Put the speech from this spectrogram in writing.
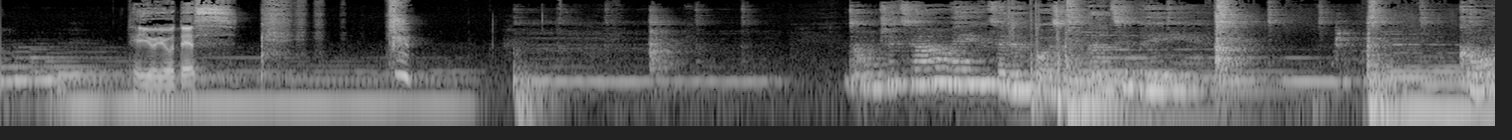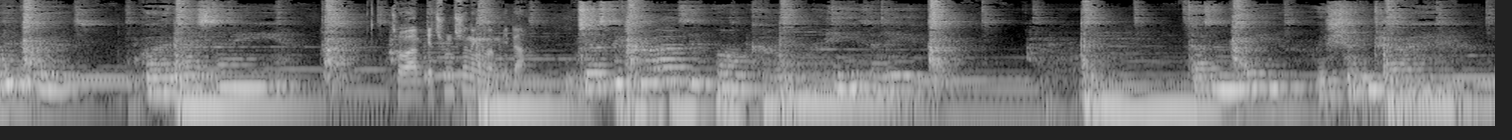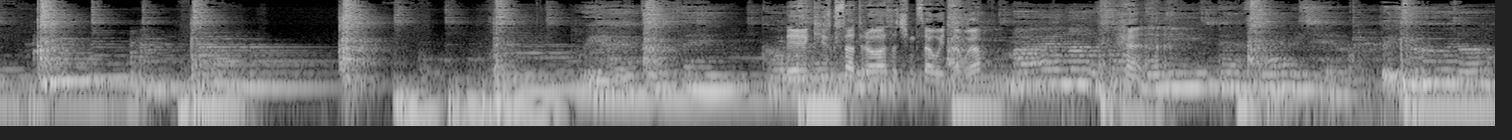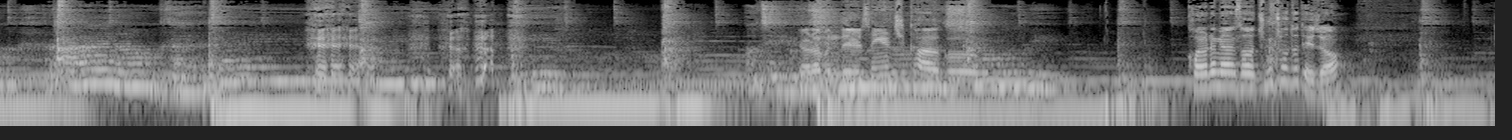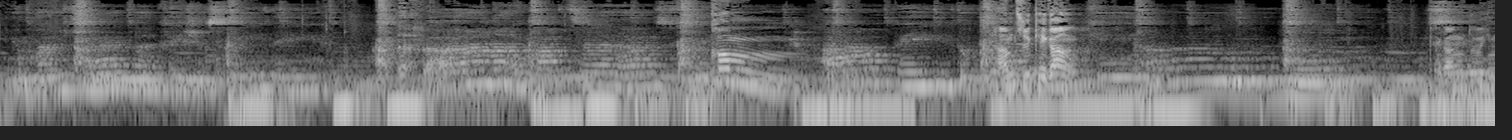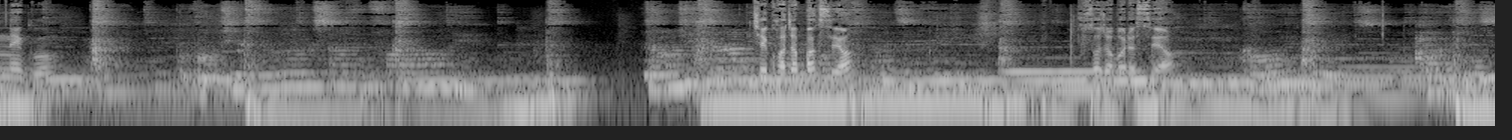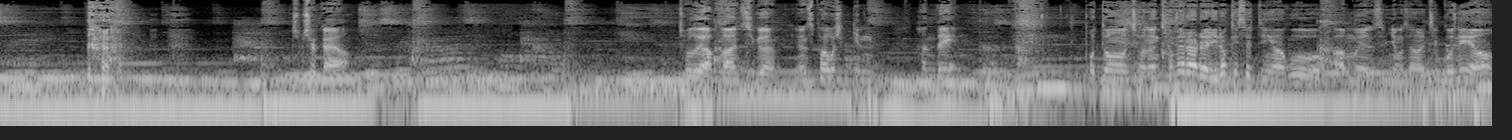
태요요 데스 춤추는 겁니다 Just because it won't come easily doesn't mean we shouldn't try. We had a good thing going. 내일 기숙사 들어가서 짐 싸고 있다고요? Mine never always been a fairy tale, but you know, and I know that 여러분들 생일 축하하고. 걸으면서 춤춰도 되죠? 컴 다음 주 개강. 개강도 힘내고 제 과자 박스요. 부서져 버렸어요. 춤출까요? 저도 약간 지금 연습하고 싶긴 한데 보통 저는 카메라를 이렇게 세팅하고 안무 연습 영상을 찍곤 해요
